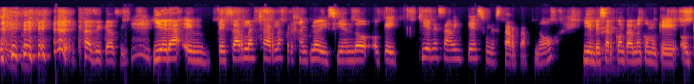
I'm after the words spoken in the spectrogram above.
casi, casi. Y era empezar las charlas, por ejemplo, diciendo, ok, ¿quiénes saben qué es una startup, no? Y empezar contando como que, ok,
